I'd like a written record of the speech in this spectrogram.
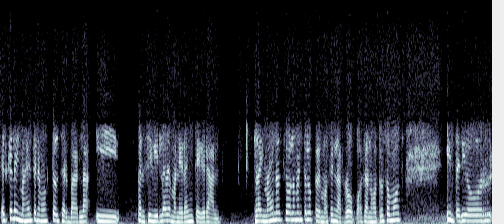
es que la imagen tenemos que observarla y percibirla de manera integral. La imagen no es solamente lo que vemos en la ropa, o sea, nosotros somos interior,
